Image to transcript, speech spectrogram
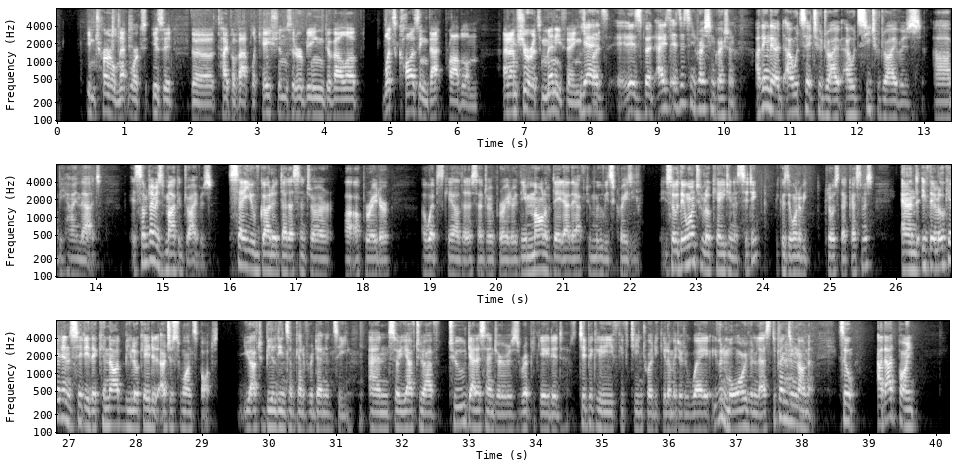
internal networks? Is it the type of applications that are being developed? What's causing that problem? And I'm sure it's many things. Yeah, but it's, it is, but it's, it's an interesting question. I think that I would say two drive. I would see two drivers uh, behind that. It's sometimes market drivers. Say you've got a data center uh, operator, a web scale data center operator. The amount of data they have to move is crazy. So they want to locate in a city because they want to be close to their customers. And if they're located in a city, they cannot be located at just one spot. You have to build in some kind of redundancy. And so you have to have two data centers replicated, typically 15, 20 kilometers away, even more, even less, depending on. So at that point,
